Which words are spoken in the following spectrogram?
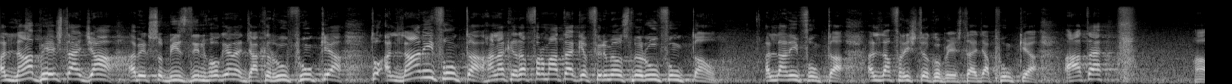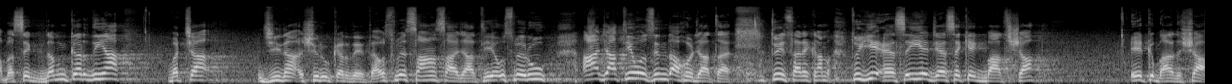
अल्लाह भेजता है जहाँ अब 120 दिन हो गया ना, जाकर रूह फूंक किया? तो अल्लाह नहीं फूंकता। हालाँकि रब फरमाता है कि फिर मैं उसमें रूह फूंकता हूँ। अल्लाह नहीं फूंकता, अल्लाह फरिश्ते को भेजता है जब फूंक क्या? आता है हाँ बस एक दम कर दिया, बच्चा जीना शुरू कर देता है। उसमें सांस आ जाती है, उसमें रूह आ जाती है, वो ज़िंदा हो जाता है। तो ये सारे काम तो ये ऐसे ही है जैसे कि एक बादशाह एक बादशाह,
